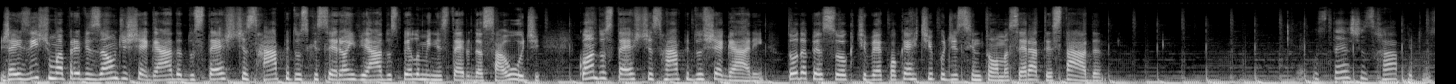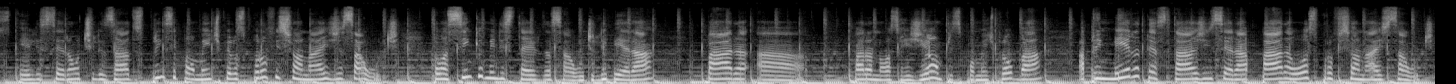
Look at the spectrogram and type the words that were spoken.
Já existe uma previsão de chegada dos testes rápidos que serão enviados pelo Ministério da Saúde? Quando os testes rápidos chegarem, toda pessoa que tiver qualquer tipo de sintoma será testada? Os testes rápidos, eles serão utilizados principalmente pelos profissionais de saúde. Então, assim que o Ministério da Saúde liberar para a, para a nossa região, principalmente para o BAR, a primeira testagem será para os profissionais de saúde.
